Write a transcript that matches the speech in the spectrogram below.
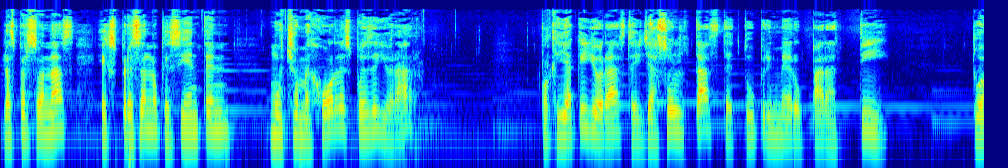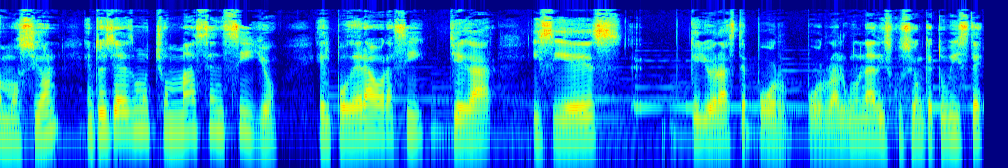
Las personas expresan lo que sienten mucho mejor después de llorar. Porque ya que lloraste, ya soltaste tú primero para ti tu emoción, entonces ya es mucho más sencillo el poder ahora sí llegar y si es eh, que lloraste por, por alguna discusión que tuviste,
